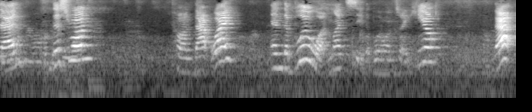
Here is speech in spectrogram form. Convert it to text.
Then this one, turn that way. And the blue one, let's see, the blue one's right here. That.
